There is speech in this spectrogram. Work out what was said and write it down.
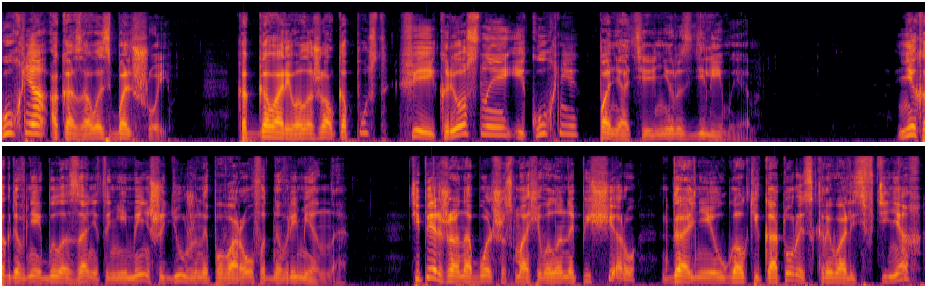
Кухня оказалась большой. Как говаривала жалко пуст, феи крестные и кухни — понятия неразделимые. Некогда в ней было занято не меньше дюжины поваров одновременно. Теперь же она больше смахивала на пещеру, дальние уголки которой скрывались в тенях,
